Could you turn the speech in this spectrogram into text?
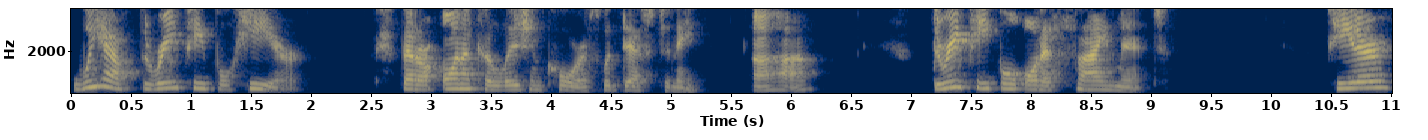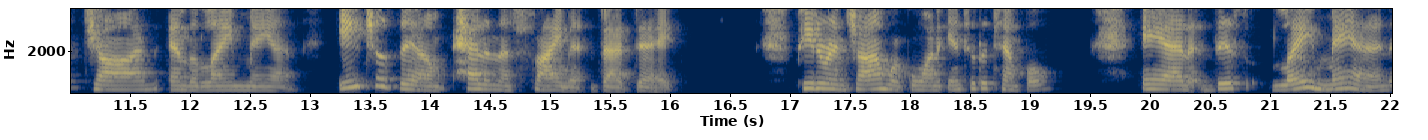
we have three people here that are on a collision course with destiny. Uh huh. Three people on assignment. Peter, John, and the lame man. Each of them had an assignment that day. Peter and John were going into the temple and this lame man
